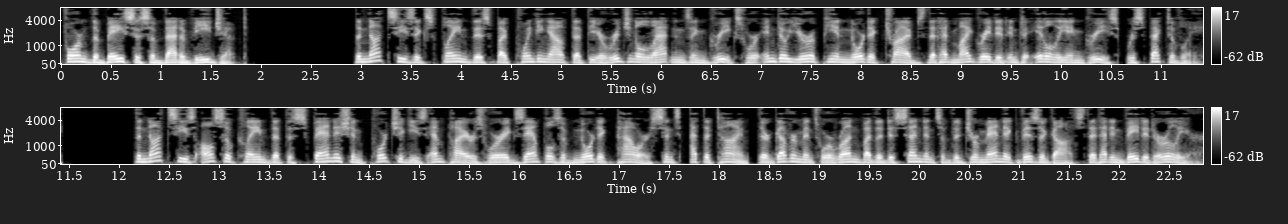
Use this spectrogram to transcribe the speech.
formed the basis of that of Egypt. Egypt. The Nazis explained this by pointing out that the original Latins and Greeks were Indo-European Nordic tribes that had migrated into Italy and Greece, respectively. The Nazis also claimed that the Spanish and Portuguese empires were examples of Nordic power since, at the time, their governments were run by the descendants of the Germanic Visigoths that had invaded earlier.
